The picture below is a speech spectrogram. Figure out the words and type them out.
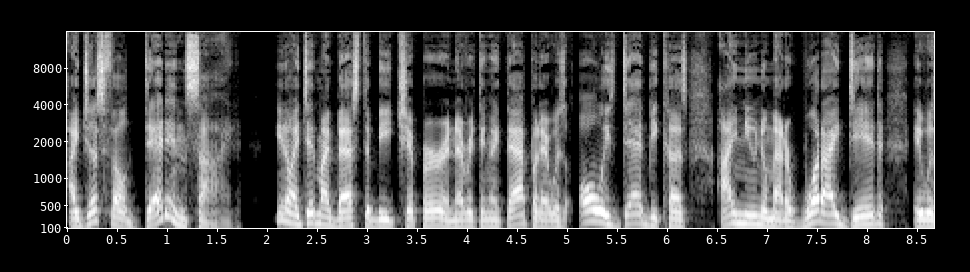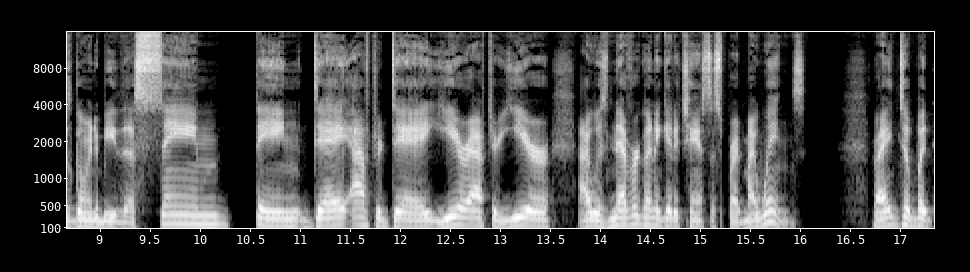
I just felt dead inside you know, I did my best to be chipper and everything like that, but I was always dead because I knew no matter what I did, it was going to be the same thing day after day, year after year. I was never going to get a chance to spread my wings. Right. So, but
